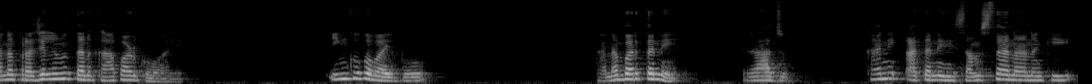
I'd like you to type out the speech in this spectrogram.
తన ప్రజలను తను కాపాడుకోవాలి. ఇంకొక వైపు తన భర్తనే రాజు. కానీ అతని సంస్థానానికి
